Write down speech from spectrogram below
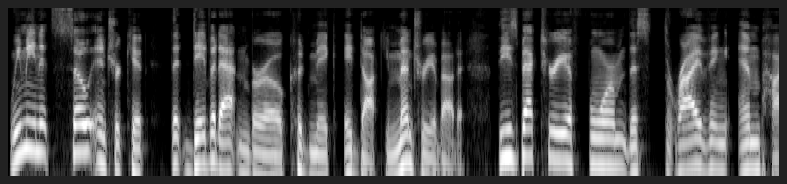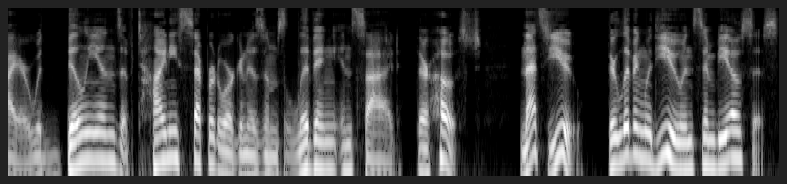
we mean it's so intricate that David Attenborough could make a documentary about it. These bacteria form this thriving empire with billions of tiny separate organisms living inside their host. And that's you. They're living with you in symbiosis.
